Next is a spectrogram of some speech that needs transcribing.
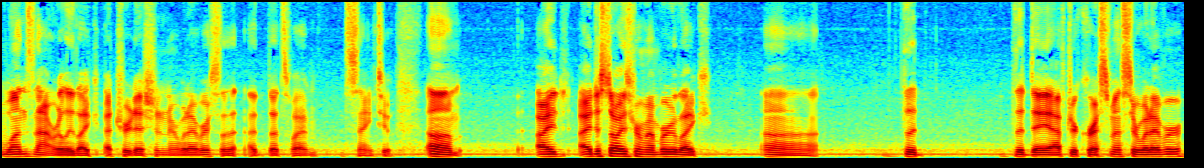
One's not really like a tradition or whatever, so that, uh, that's why I'm saying too. Um, I I just always remember like uh, the the day after Christmas or whatever,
